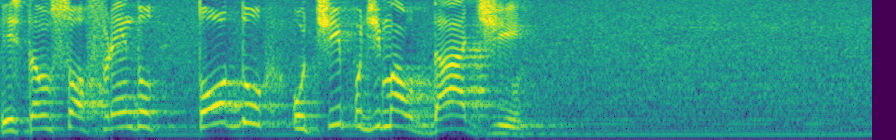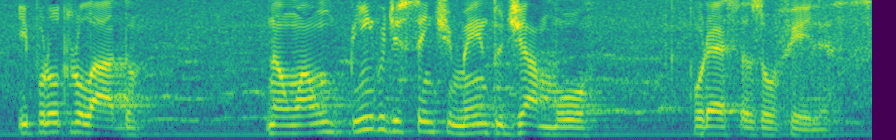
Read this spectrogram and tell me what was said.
estão sofrendo todo o tipo de maldade. E por outro lado, não há um pingo de sentimento de amor por essas ovelhas.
